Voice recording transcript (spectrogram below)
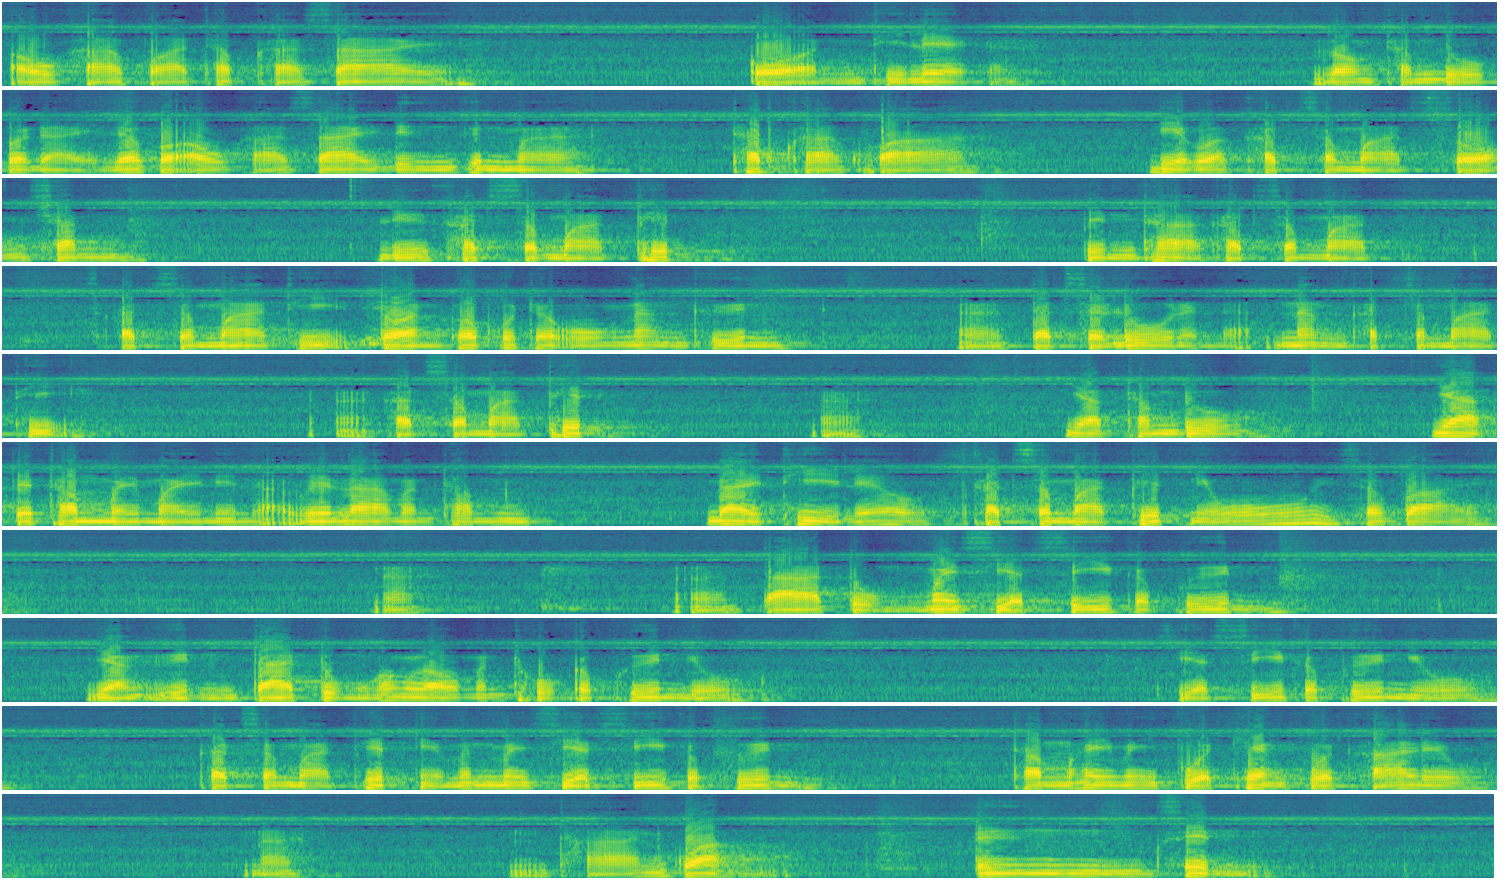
เอาขาขวาทับขาซ้าย ก่อนทีแรกลองทำดูก็ได้ แล้วก็เอาขาซ้ายดึงขึ้นมา ทับขาขวา เรียกว่าขัดสมาธิสองชั้น หรือขัดสมาธิเพชร เป็นท่าขัดสมาธิขัดสมาธิตอนพระพุทธองค์นั่งคืนตัดสรู้นั่นแหละนั่งขัดสมาธิขัดสมาธิเพชร อยากทำดู ยากแต่ทำใหม่ ๆ นี่แหละเวลามันทำได้ที่แล้วขัดสมาธิเพชรเนี่ยโอ้ยสบายนะตาตุ่มไม่เสียดสีกับพื้น อย่างอื่นตาตุ่มของเรามันถูกกับพื้นอยู่ เสียดสีกับพื้นอยู่ ขัดสมาธิเพชรเนี่ยมันไม่เสียดสีกับพื้นทำให้ไม่ปวดแข้งปวดขาเร็ว นะ ฐานกว้าง ตึงเส้น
